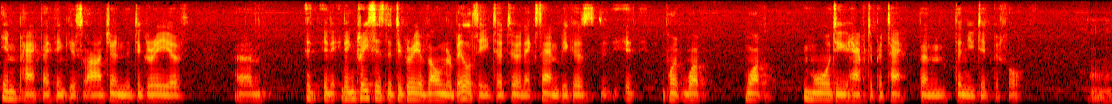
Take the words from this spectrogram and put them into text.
impact I think is larger, and the degree of um, it, it, it, increases the degree of vulnerability to, to an extent because it what what what more do you have to protect than, than you did before? Mm-hmm.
